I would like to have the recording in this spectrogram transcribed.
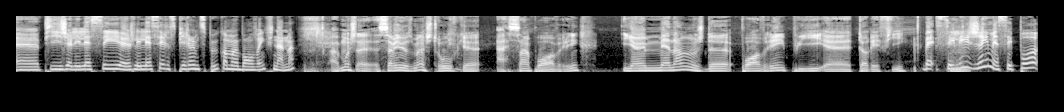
Euh, puis je l'ai laissé, je l'ai laissé respirer un petit peu comme un bon vin finalement. Ah, moi, je- sérieusement, je trouve que à 100 poivré, il y a un mélange de poivré puis euh, torréfié. Ben, c'est Mhm. léger, mais c'est pas.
